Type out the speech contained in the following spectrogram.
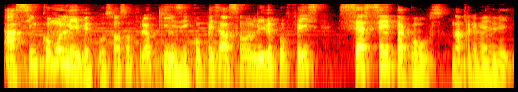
Assim como o Liverpool só sofreu 15. Em compensação, o Liverpool fez 60 gols na Premier League.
